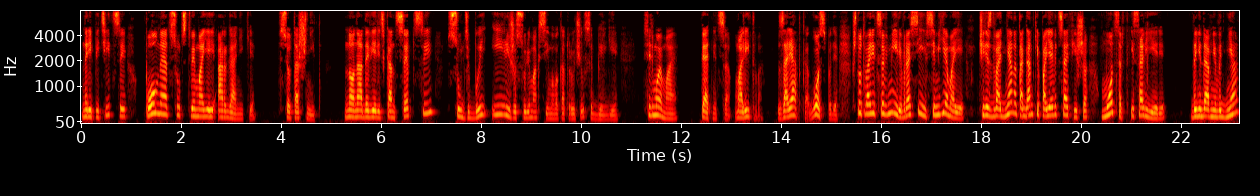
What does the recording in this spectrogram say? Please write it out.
на репетиции, полное отсутствие моей органики все тошнит. Но надо верить концепции, судьбы и режиссуре Максимова, который учился в Бельгии. 7 мая. Пятница. Молитва. Зарядка. Господи, что творится в мире, в России, в семье моей? Через два дня на Таганке появится афиша «Моцарт и Сальери». До недавнего дня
